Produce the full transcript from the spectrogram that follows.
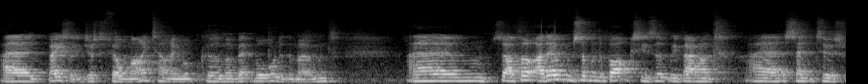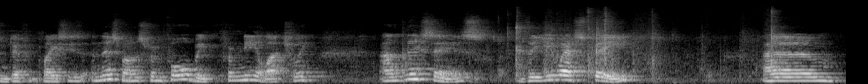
uh, basically just to fill my time up because I'm a bit bored at the moment. Um, so I thought I'd open some of the boxes that we've had uh, sent to us from different places, and this one's from Fourby, from Neil actually. And this is the USB um,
